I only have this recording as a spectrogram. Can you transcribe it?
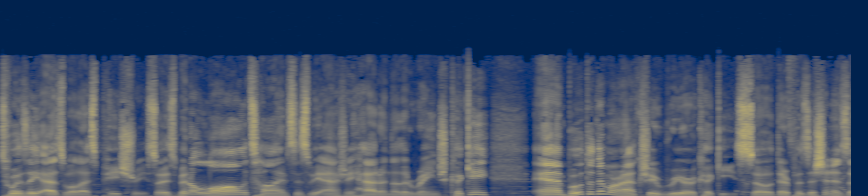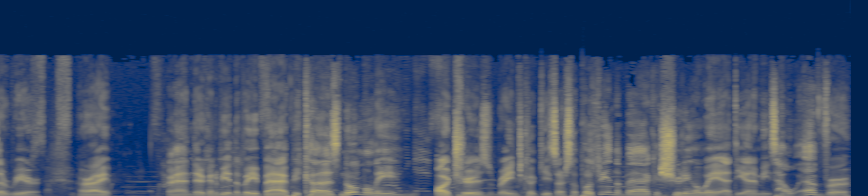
Twizzly as well as Pastry. So it's been a long time since we actually had another range cookie, and both of them are actually rear cookies. So their position is the rear, all right? And they're to be in the way back because normally archers range cookies are supposed to be in the back shooting away at the enemies. However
